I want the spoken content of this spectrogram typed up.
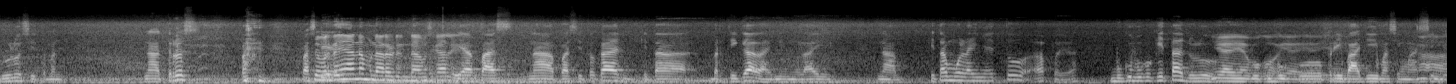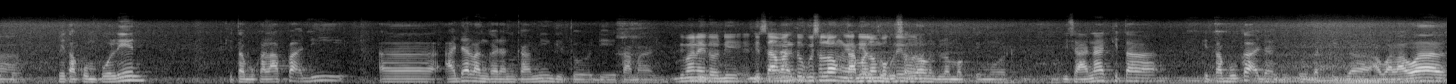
dulu sih teman. Nah, terus pas dia- Sepertinya Anda menaruh dendam sekali. Iya pas. Nah pas itu kan kita bertiga lah ini mulai. Nah kita mulainya itu apa ya? Buku-buku kita dulu. Iya, iya, buku, Buku-buku iya, iya, iya. pribadi masing-masing Ah. gitu. Kita kumpulin, kita buka lapak di eh, ada langganan kami gitu di taman. Di mana itu? Di di, sana, Taman Tugu Selong ya di Taman Lombok Tugu Timur. Selong di Lombok Timur. Di sana kita kita buka ada gitu bertiga awal-awal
